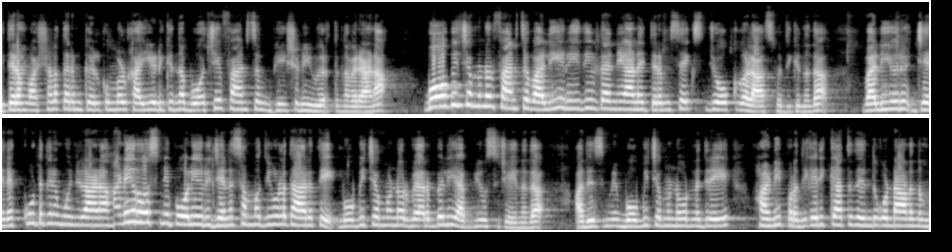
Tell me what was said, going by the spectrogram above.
ഇത്തരം വഷളത്തരം കേൾക്കുമ്പോൾ കൈയടിക്കുന്ന ബോച്ചെ ഫാൻസും ഭീഷണി ഉയർത്തുന്നവരാണ്. ബോബി ചമ്മണൂർ ഫാൻസ് വലിയ രീതിയിൽ തന്നെയാണ് ഇത്തരം സെക്സ് ജോക്കുകൾ ആസ്വദിക്കുന്നത്. വലിയൊരു ജനക്കൂട്ടത്തിന് മുന്നിലാണ് ഹണി റോസിനെ പോലെ ഒരു ജനസമ്മതിയുള്ള താരത്തെ ബോബി ചമ്മണ്ണൂർ വെർബലി അബ്യൂസ് ചെയ്യുന്നത്. അതേസമയം ബോബി ചമ്മണ്ണൂറിനെതിരെ ഹണി പ്രതികരിക്കാത്തത് എന്തുകൊണ്ടാണെന്നും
